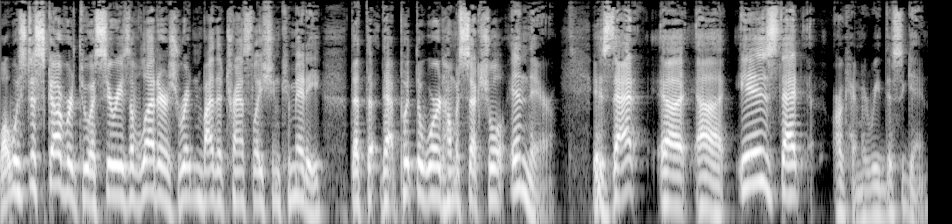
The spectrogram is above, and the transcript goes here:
What was discovered through a series of letters written by the translation committee that, the, that put the word homosexual in there? Is that, uh, uh, is that, okay, let me read this again.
